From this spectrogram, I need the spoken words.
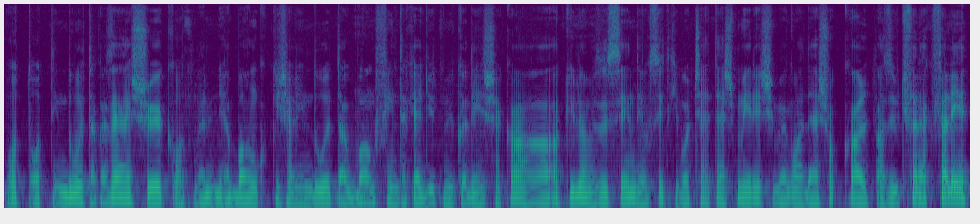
Ott, ott indultak az elsők, ott mert ugye a bankok is elindultak, bankfintek együttműködések a, a különböző széndiokszid kibocsátás mérési megoldásokkal az ügyfelek felé,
